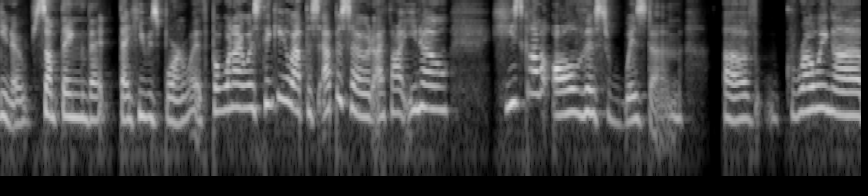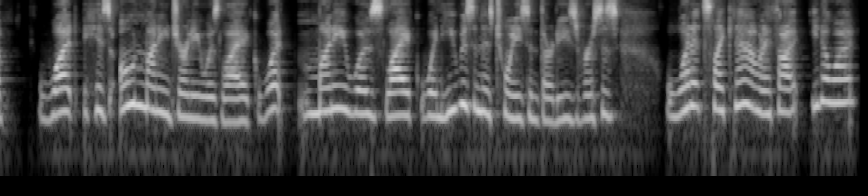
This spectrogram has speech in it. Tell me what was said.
you know, something that that he was born with. But when I was thinking about this episode, I thought, you know, he's got all this wisdom of growing up, what his own money journey was like, what money was like when he was in his 20s and 30s versus what it's like now. And I thought, you know what?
